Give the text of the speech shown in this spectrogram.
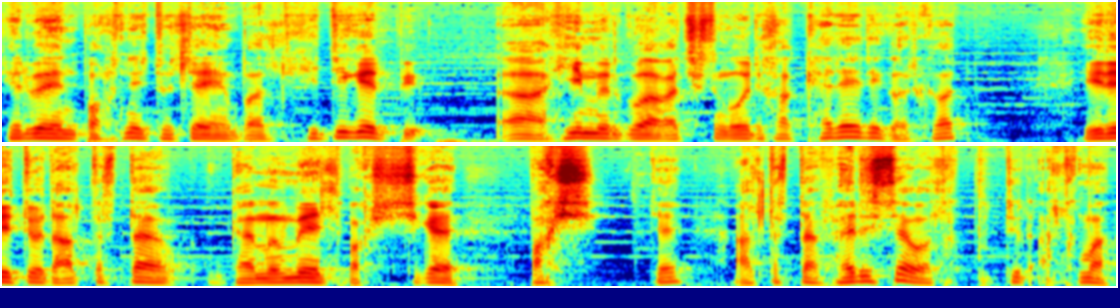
хэрвээ энэ бурхны төлөө юм бол хэдийгээр хиймэргүй байгаа ч гэсэн өөрийнхөө карьерийг орхиод ирээдүйд алдартай Гамамел багш шиг багш тий алдартай фарисей болох тэр алхмаа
